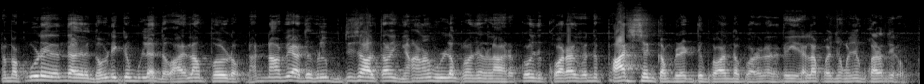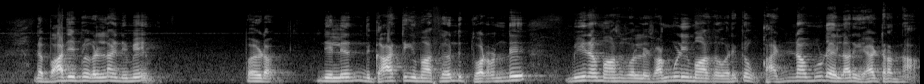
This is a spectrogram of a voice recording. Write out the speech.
நம்ம கூட இருந்து அதில் கவனிக்க முடியல அந்த அதெல்லாம் போயிடும். நன்னாவே அதுகள் புத்திசாலித்தனம் ஞானம் உள்ள குழந்தைகளாக இருக்கும். இது குறை வந்து பார்சியன் கம்ப்ளைண்ட்டு குழந்த பிறகு இதெல்லாம் கொஞ்சம் கொஞ்சம் குறைஞ்சிரும். இந்த பாதிப்புகள்லாம் இனிமேல் போயிடும். இன்னிலேருந்து இந்த கார்த்திகை மாதத்துலேருந்து தொடர்ந்து மீன மாதம் சொல்ல சங்குனி மாதம் வரைக்கும் கண்ணை மூட எல்லோரும் ஏற்றம் தான்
